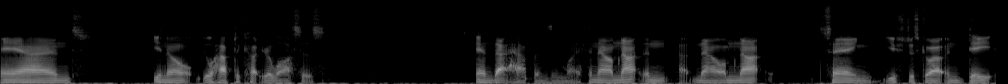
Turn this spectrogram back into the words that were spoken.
and you know you'll have to cut your losses and that happens in life. And now I'm not and now I'm not saying you should just go out and date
